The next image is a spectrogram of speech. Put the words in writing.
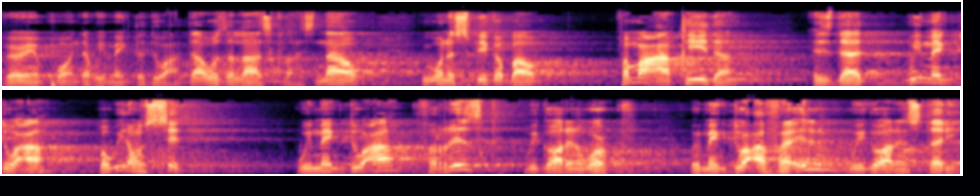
very important that we make the dua. That was the last class. Now we want to speak about from our aqidah is that we make dua but we don't sit. We make dua for rizq, we go out and work. We make dua for ilm, we go out and study.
